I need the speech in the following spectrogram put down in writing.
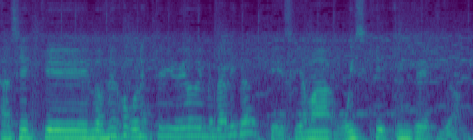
Así es que los dejo con este video de Metallica que se llama Whiskey in the Jar.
